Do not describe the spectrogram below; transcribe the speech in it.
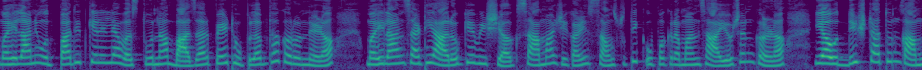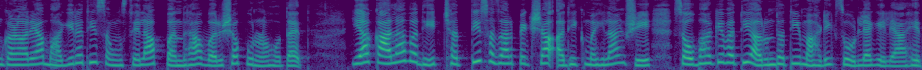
महिलांनी उत्पादित केलेल्या वस्तूंना बाजारपेठ उपलब्ध करून देणं महिलांसाठी आरोग्यविषयक सामाजिक आणि सांस्कृतिक उपक्रमांचं आयोजन करणं या उद्दिष्टातून काम करणाऱ्या भागीरथी संस्थेला पंधरा वर्ष पूर्ण होत आहेत. या कालावधीत छत्तीस हजारपेक्षा अधिक महिलांशी सौभाग्यवती अरुंधती महाडिक जोडल्या गेल्या आहेत.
